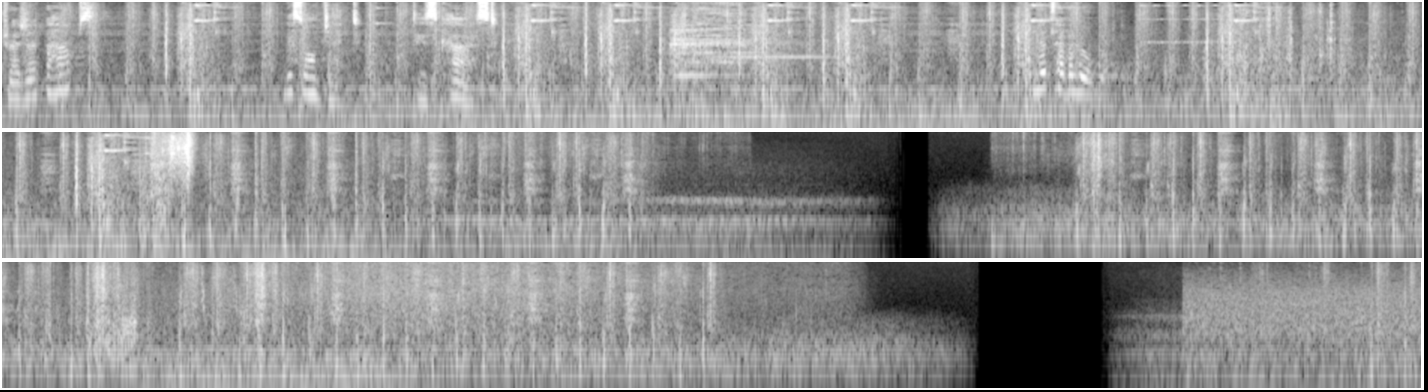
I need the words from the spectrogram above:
Treasure, perhaps? This object is cursed. Let's have a look.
